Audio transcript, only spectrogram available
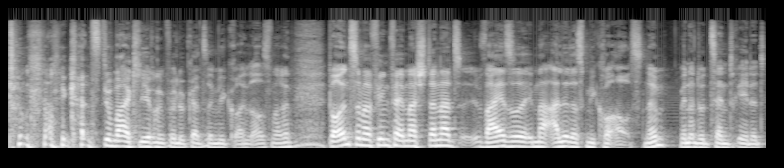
kannst du mal Erklärung für, du kannst dein Mikro an und ausmachen. Bei uns haben auf jeden Fall immer standardweise immer alle das Mikro aus, ne? Wenn der Dozent redet.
